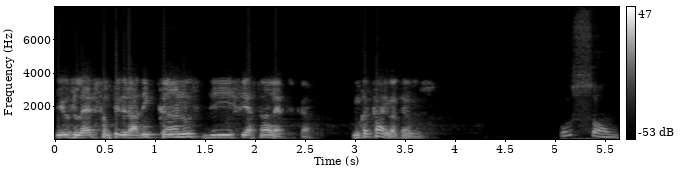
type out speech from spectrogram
E os LEDs são pendurados em canos de fiação elétrica. Nunca caiu até hoje. O som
